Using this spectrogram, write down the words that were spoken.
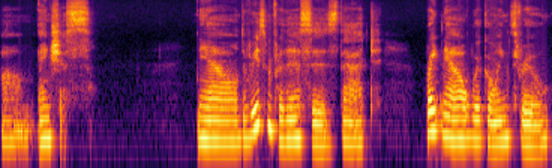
um, anxious. Now, the reason for this is that right now we're going through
